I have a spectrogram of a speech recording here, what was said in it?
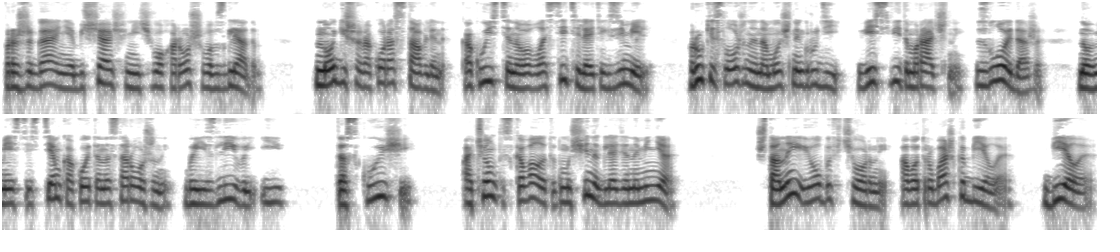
прожигая не обещающую ничего хорошего взглядом. Ноги широко расставлены, как у истинного властителя этих земель. Руки сложены на мощной груди, весь вид мрачный, злой даже, но вместе с тем какой-то настороженный, боязливый и... тоскующий. О чем тосковал этот мужчина, глядя на меня? Штаны и обувь черные, а вот рубашка белая. Белая.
